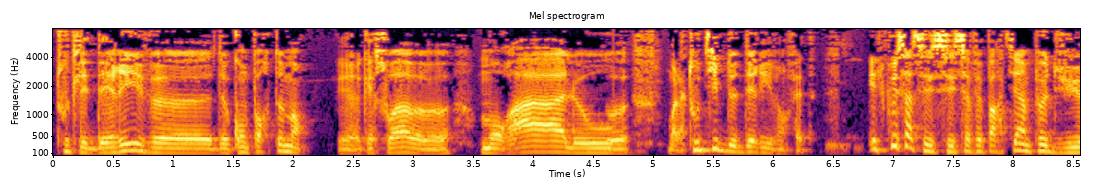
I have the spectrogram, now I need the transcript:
toutes les dérives euh, de comportement. Euh, qu'elle soit euh, morale ou euh, voilà tout type de dérive en fait. Est-ce que ça c'est, ça fait partie un peu du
